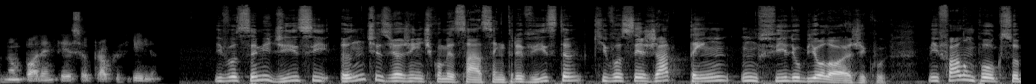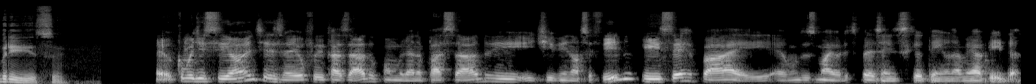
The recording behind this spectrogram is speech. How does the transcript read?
não podem ter seu próprio filho. E você me disse, antes de a gente começar essa entrevista, que você já tem um filho biológico. Me fala um pouco sobre isso. Eu, como eu disse antes, né, eu fui casado com uma mulher no passado e, e, tive nosso filho. E ser pai é um dos maiores presentes que eu tenho na minha vida.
